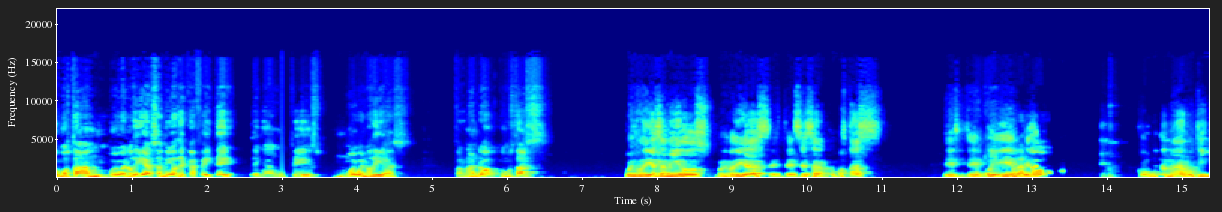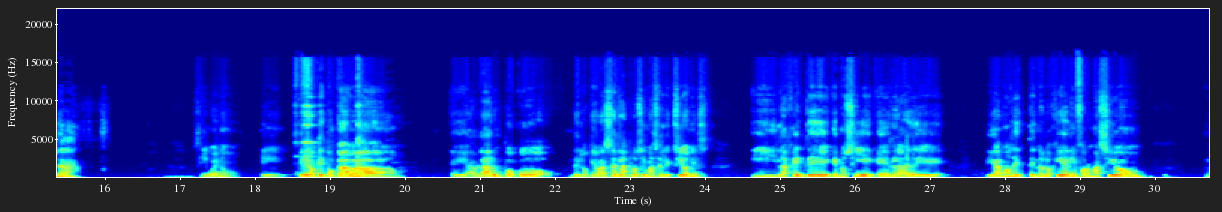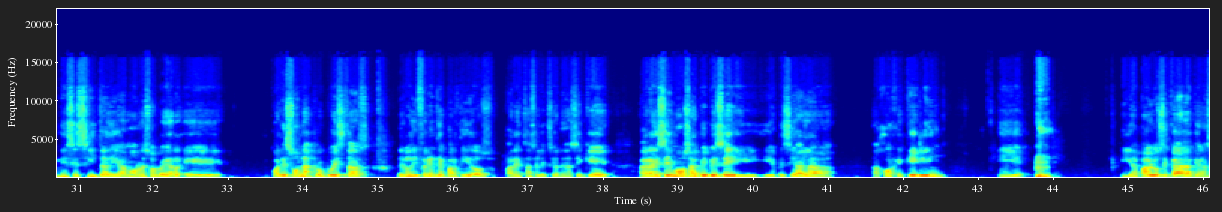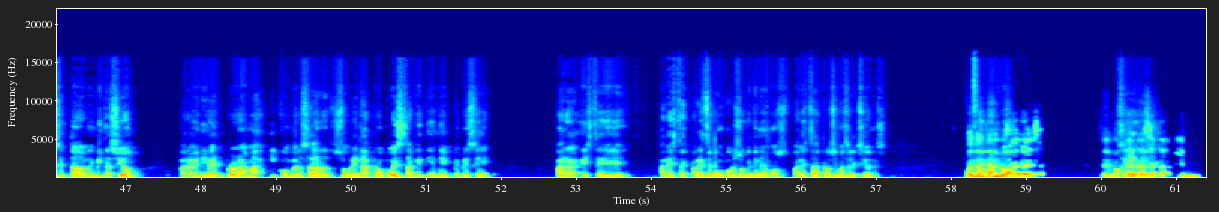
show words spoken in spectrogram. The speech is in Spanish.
¿Cómo están? Muy buenos días, amigos de Café y Té. Tengan ustedes muy buenos días. Fernando, ¿cómo estás? Buenos días, amigos. Buenos días, este, César, ¿cómo estás? Este, hoy día con una nueva rutina. Sí, bueno, eh, creo que tocaba eh, hablar un poco de lo que va a ser las próximas elecciones y la gente que nos sigue, que es la de digamos, de tecnología de la información, necesita, digamos, resolver eh, cuáles son las propuestas de los diferentes partidos para estas elecciones. Así que agradecemos al PPC y, especial a, Jorge Kegling y, y a Pablo Secada que han aceptado la invitación para venir al programa y conversar sobre la propuesta que tiene el PPC para este, para este, para este concurso que tenemos para estas próximas elecciones. Bueno, tenemos que agradecer, tenemos que agradecer también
